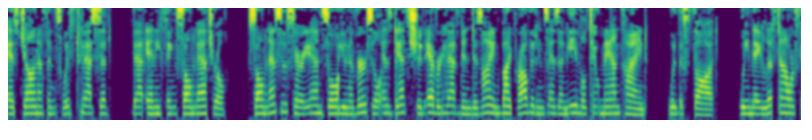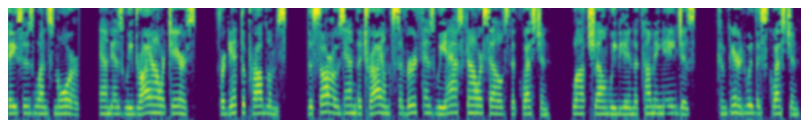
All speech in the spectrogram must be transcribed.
as Jonathan Swift has said, that anything so natural, so necessary and so universal as death should ever have been designed by Providence as an evil to mankind. With this thought, we may lift our faces once more, and as we dry our tears, forget the problems, the sorrows and the triumphs of earth as we ask ourselves the question, what shall we be in the coming ages? Compared with this question,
